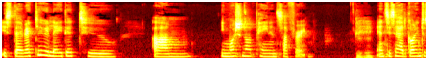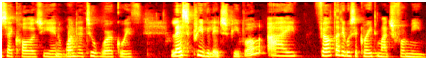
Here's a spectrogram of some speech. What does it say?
is directly related to um, emotional pain and suffering. Mm-hmm. And since I had gone into psychology and wanted to work with less privileged people, I felt that it was a great match for me.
